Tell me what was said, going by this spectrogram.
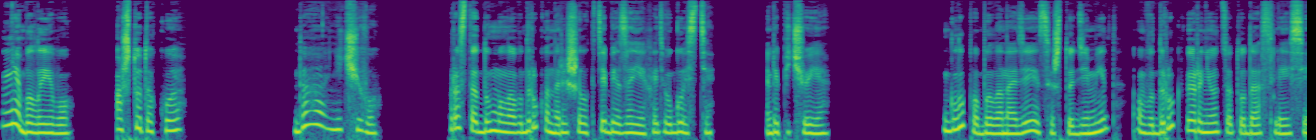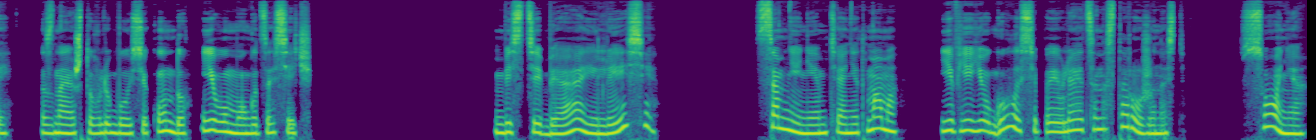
не было его. А что такое?» «Да, ничего. Просто думала, вдруг он решил к тебе заехать в гости». Лепечу я. Глупо было надеяться, что Демид вдруг вернется туда с Лесей, зная, что в любую секунду его могут засечь. «Без тебя и Леси?» С сомнением тянет мама, и в ее голосе появляется настороженность. «Соня,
